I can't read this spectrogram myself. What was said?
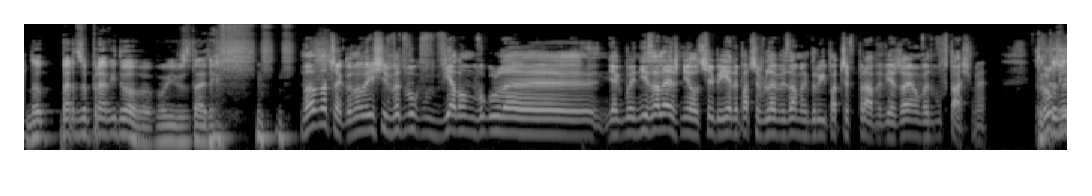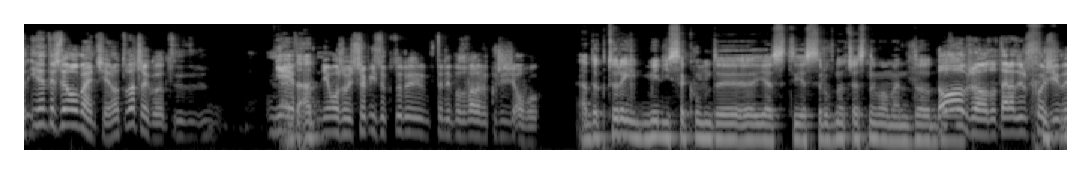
No bardzo prawidłowo, moim zdaniem. No dlaczego? No jeśli we dwóch wjadą w ogóle jakby niezależnie od siebie, jeden patrzy w lewy zamek, drugi patrzy w prawy, wjeżdżają we dwóch w taśmę. W Tylko, że- identycznym momencie, no to dlaczego? Nie, A- a- nie może być przepisu, który wtedy pozwala wykluczyć obu. A do której milisekundy jest, jest równoczesny moment do... do... Dobrze, no to teraz już wchodzimy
